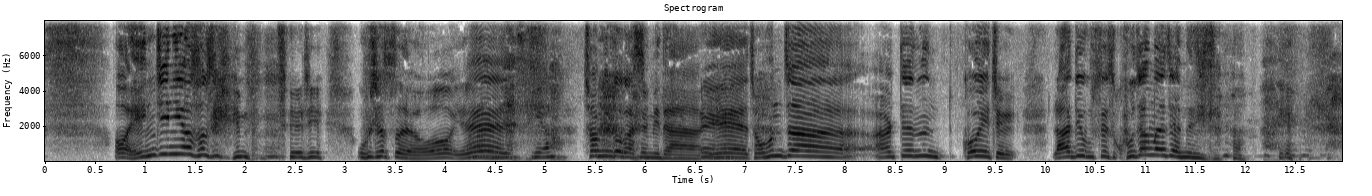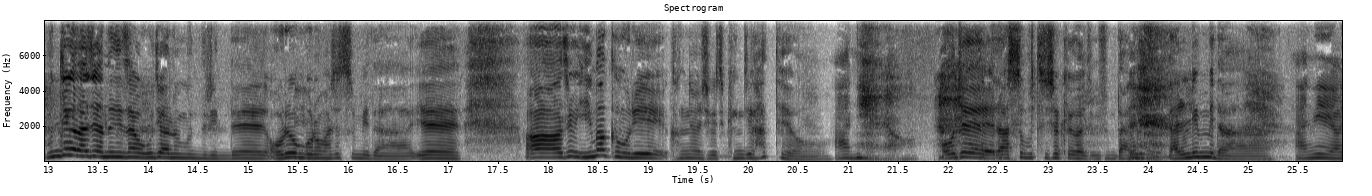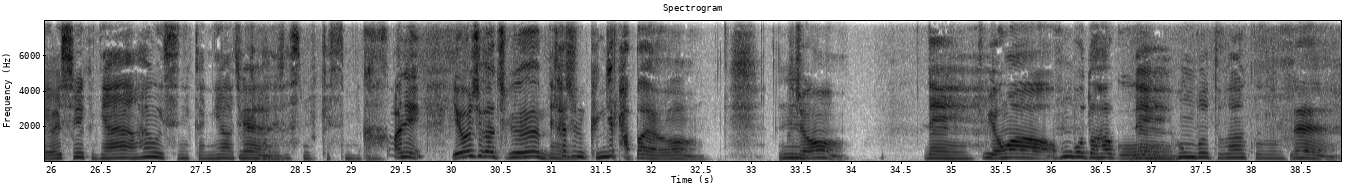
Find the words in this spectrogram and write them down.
어, 엔지니어 선생님들이 오셨어요. 예. 안녕하세요. 처음인 것 같습니다. 네. 예, 저 혼자 할 때는 거의 제 라디오 부스에서 고장 나지 않는 이상, 예, 문제가 나지 않는 이상 오지 않은 분들인데 어려운 네. 걸음 하셨습니다. 예. 아, 지금 이만큼 우리 강렬 씨가 지금 굉장히 핫해요. 아니에요. 어제 라스부터 시작해가지고 지금 난리, 난립니다. 아니에요. 열심히 그냥 하고 있으니까요. 좋게 네. 봐주셨으면 좋겠습니다. 아니, 예원 씨가 지금 네. 사실은 굉장히 바빠요. 음, 그죠? 네. 좀 영화 홍보도 하고. 네, 홍보도 하고, 네.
